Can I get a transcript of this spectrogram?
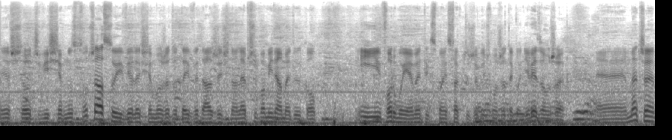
Jeszcze oczywiście mnóstwo czasu i wiele się może tutaj wydarzyć, no ale przypominamy tylko i informujemy tych z Państwa, którzy być może tego nie wiedzą, że e, mecze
